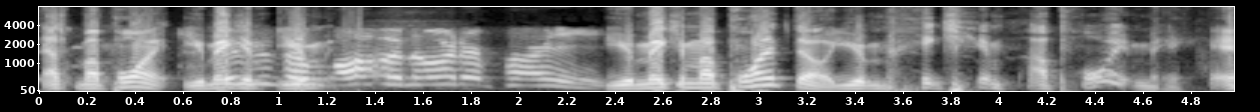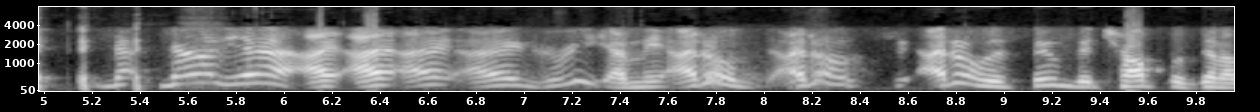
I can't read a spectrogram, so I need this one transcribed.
That's my point. You're This making is a you're, law and order party. you're making my point though. You're making my point, man. No, no, yeah, I, I, I- I agree. I mean, I don't, I don't, I don't assume that Trump was going to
